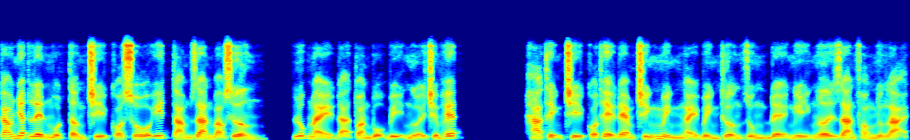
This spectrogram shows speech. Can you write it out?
cao nhất lên một tầng chỉ có số ít tám gian bao xương, lúc này đã toàn bộ bị người chiếm hết. Hà Thịnh chỉ có thể đem chính mình ngày bình thường dùng để nghỉ ngơi gian phòng nhường lại,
